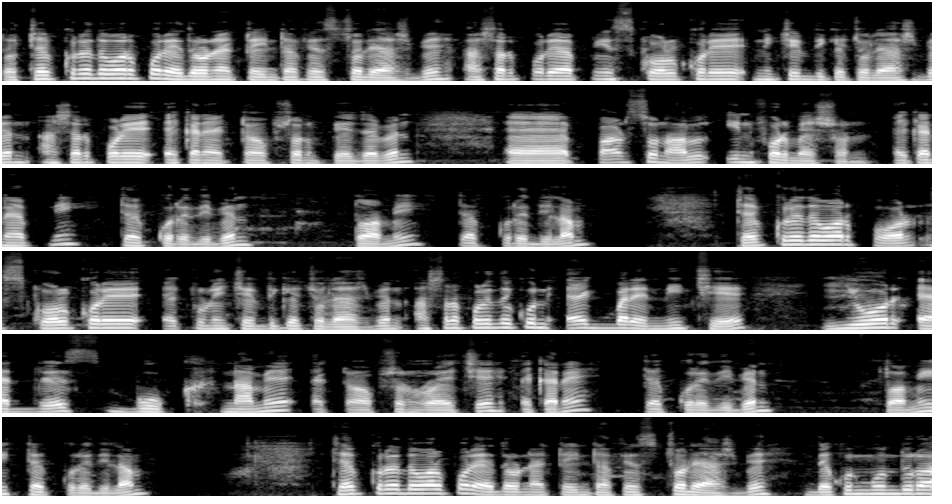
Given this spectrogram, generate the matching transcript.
তো ট্যাপ করে দেওয়ার পরে এ ধরনের একটা ইন্টারফেস চলে আসবে। আসার পরে আপনি স্ক্রল করে নিচের দিকে চলে আসবেন। আসার পরে এখানে একটা অপশন পেয়ে যাবেন পার্সোনাল ইনফরমেশন এখানে আপনি ট্যাপ করে দিবেন। তো আমি ট্যাপ করে দিলাম। ট্যাপ করে দেওয়ার পর স্ক্রল করে একটু নিচের দিকে চলে আসবেন। আসার পরে দেখুন একবারে নিচে ইওর অ্যাড্রেস বুক নামে একটা অপশন রয়েছে। এখানে ট্যাপ করে দিবেন। তো আমি ট্যাপ করে দিলাম। ট্যাপ করে দেওয়ার পরে এ ধরনের একটা ইন্টারফেস চলে আসবে। দেখুন বন্ধুরা,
